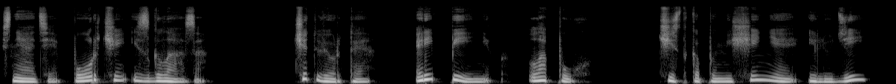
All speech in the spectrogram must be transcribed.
снятие порчи из глаза. Четвертое. Репейник, лопух. Чистка помещения и людей,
